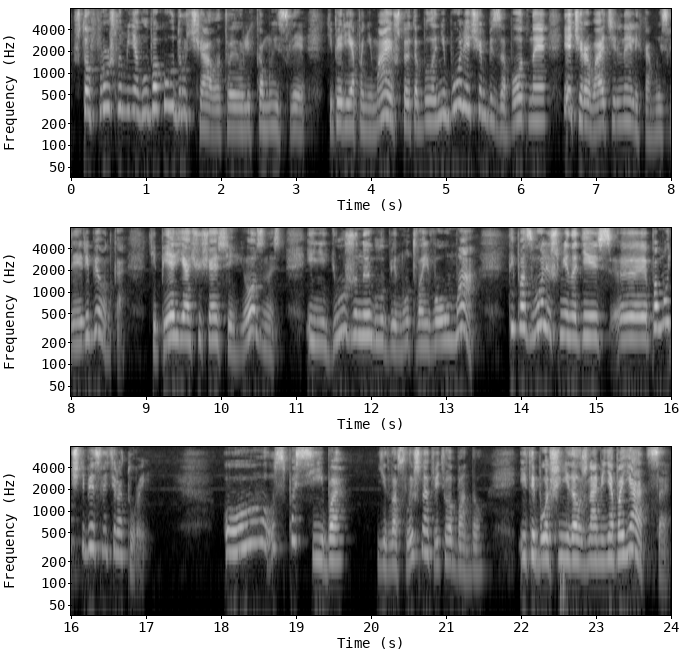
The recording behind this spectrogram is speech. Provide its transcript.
что в прошлом меня глубоко удручало твое легкомыслие. Теперь я понимаю, что это было не более чем беззаботное и очаровательное легкомыслие ребенка. Теперь я ощущаю серьезность и недюжинную глубину твоего ума. Ты позволишь мне, надеюсь, э, помочь тебе с литературой? «О, спасибо!» — едва слышно ответила Бандл. «И ты больше не должна меня бояться.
